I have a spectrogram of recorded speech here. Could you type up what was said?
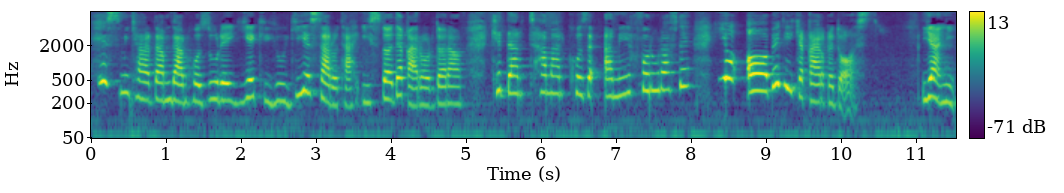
حس می کردم در حضور یک یوگی سر و ته ایستاده قرار دارم که در تمرکز عمیق فرو رفته یا آبدی که غرق دعاست. یعنی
